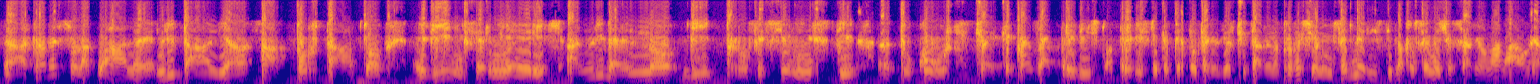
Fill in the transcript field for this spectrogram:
eh, attraverso la quale l'Italia ha portato gli infermieri al livello di professionisti eh, to court. Cioè che cosa ha previsto? Ha previsto che per poter esercitare la professione infermieristica fosse necessaria una laurea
